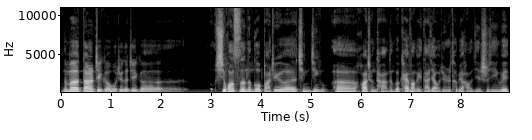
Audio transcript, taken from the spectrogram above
那么当然，这个我觉得这个西黄寺能够把这个清净呃化成塔能够开放给大家，我觉得是特别好的一件事情，因为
